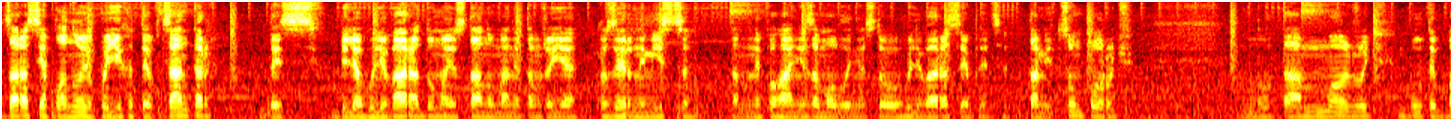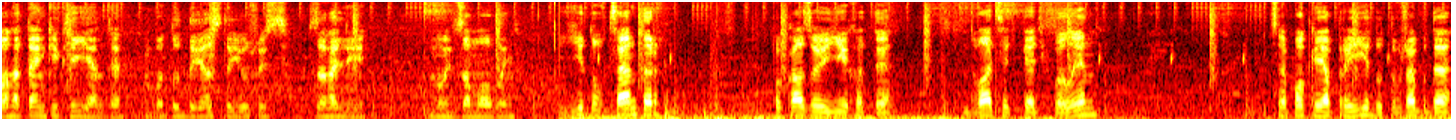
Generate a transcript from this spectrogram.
Зараз я планую поїхати в центр, десь біля Гулівера. Думаю, стану. У мене там вже є козирне місце. Там непогані замовлення з того Гулівера сипляться. Там і ЦУМ поруч. Ну там можуть бути багатенькі клієнти, бо тут, де я стою, щось взагалі нуль замовлень. Їду в центр, показую їхати 25 хвилин. Це поки я приїду, то вже буде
